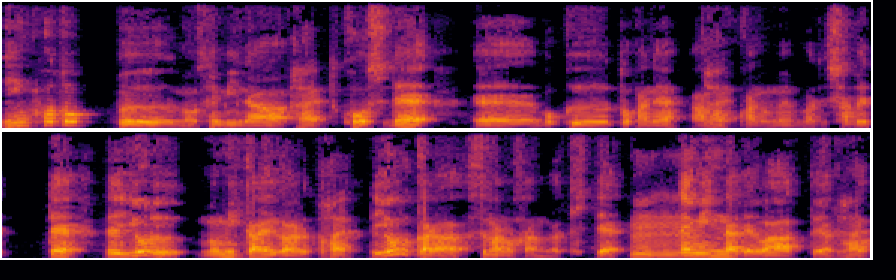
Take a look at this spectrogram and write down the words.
インフォトップのセミナーはい。講師で、えー僕とかね、あの、はい他のメンバーで喋って、で、夜飲み会があると。はい。で、夜から菅野さんが来て、うんうん。で、みんなでわーっとやると。はい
